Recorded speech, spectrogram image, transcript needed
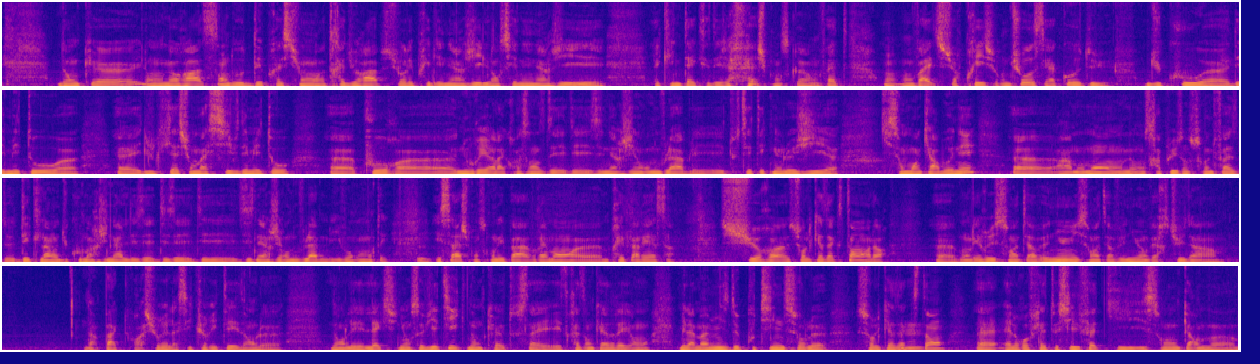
Donc on aura sans doute des pressions très durables sur les prix de l'énergie, de l'ancienne énergie et, la clean tech c'est déjà fait. Je pense qu'en fait, on, va être surpris sur une chose, c'est à cause du, du coût euh, des métaux euh, et de l'utilisation massive des métaux euh, pour nourrir la croissance des, énergies renouvelables et, toutes ces technologies qui sont moins carbonées. à un moment, on, sera plus sur une phase de déclin du coût marginal des, des énergies renouvelables, mais ils vont remonter. Mmh. Et ça, je pense qu'on n'est pas vraiment préparé à ça. Sur, sur le Kazakhstan, alors euh, bon, les Russes sont intervenus, ils sont intervenus en vertu d'un pacte pour assurer la sécurité dans le, dans l'ex-Union soviétique, donc euh, tout ça est, très encadré. Mais la mainmise de Poutine sur le, sur le Kazakhstan, mm. euh, elle reflète aussi le fait qu'ils sont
